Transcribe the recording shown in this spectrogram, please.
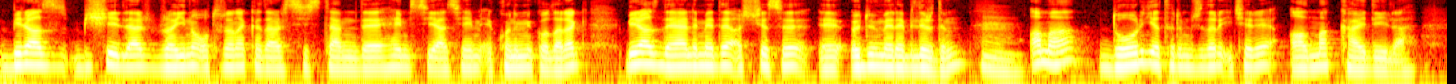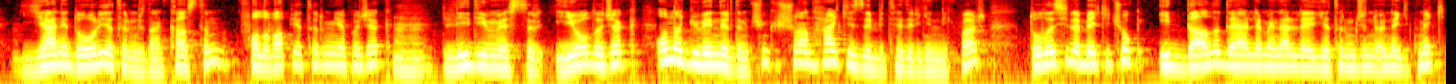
biraz bir şeyler rayına oturana kadar sistemde hem siyasi hem ekonomik olarak biraz değerlemede açıkçası e, ödün verebilirdim. Ama doğru yatırımcıları içeri almak kaydıyla yani doğru yatırımcıdan kastım follow up yatırım yapacak. Lead investor iyi olacak. Ona güvenirdim. Çünkü şu an herkeste bir tedirginlik var. Dolayısıyla belki çok iddialı değerlemelerle yatırımcının önüne gitmek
